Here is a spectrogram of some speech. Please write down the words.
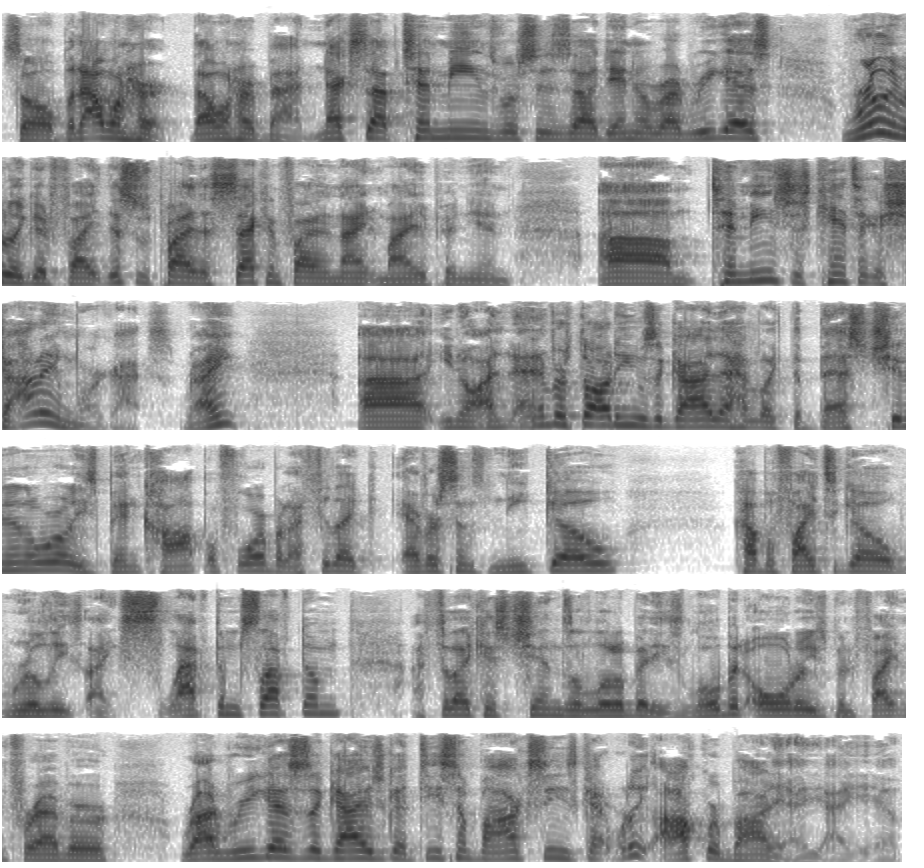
So, but that one hurt. That one hurt bad. Next up, Tim Means versus uh, Daniel Rodriguez. Really, really good fight. This was probably the second fight of the night, in my opinion. Um, Tim Means just can't take a shot anymore, guys, right? Uh, you know, I, I, never thought he was a guy that had like the best chin in the world. He's been caught before, but I feel like ever since Niko couple fights ago really like slept him, slapped him. I feel like his chin's a little bit, he's a little bit older. He's been fighting forever. Rodriguez is a guy who's got decent boxing. He's got really awkward body. I, I,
